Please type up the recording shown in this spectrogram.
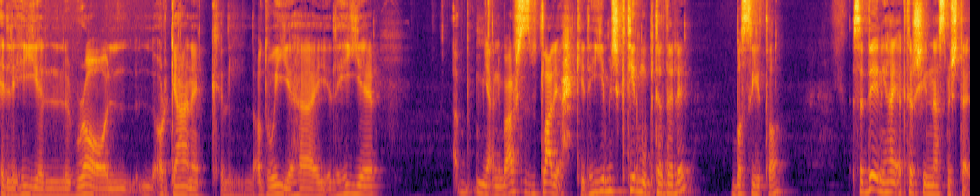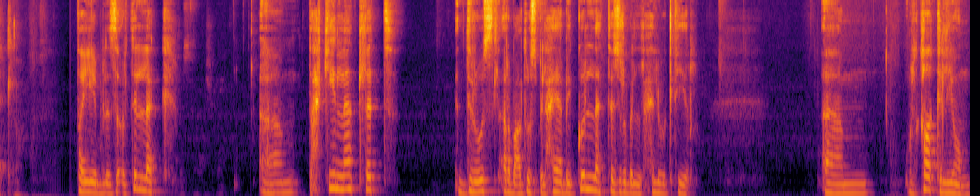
اللي هي ال raw ال organic العضوية هاي اللي هي يعني ما بعرفش إذا بيطلع لي أحكي اللي هي مش كتير مبتذلة بسيطة. صدقني هاي أكثر شيء الناس مشتاقت له. طيب إذا قلت لك تحكي لنا ثلاث دروس الاربع دروس بالحياة بكل التجربة الحلوة كتير. أم، ولقاك اليوم.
